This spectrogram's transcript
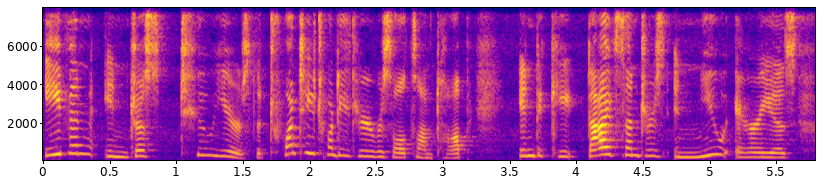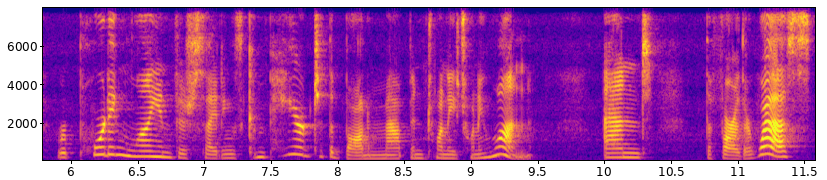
Even in just two years, the 2023 results on top indicate dive centers in new areas reporting lionfish sightings compared to the bottom map in 2021. And the farther west,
